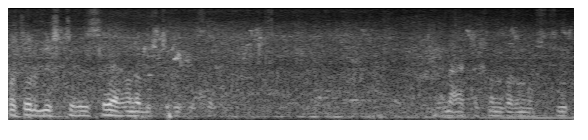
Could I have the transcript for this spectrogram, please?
প্রচুর বৃষ্টি হয়েছে এখনও বৃষ্টি হইতেছে। না একটা সুন্দর মসজিদ।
